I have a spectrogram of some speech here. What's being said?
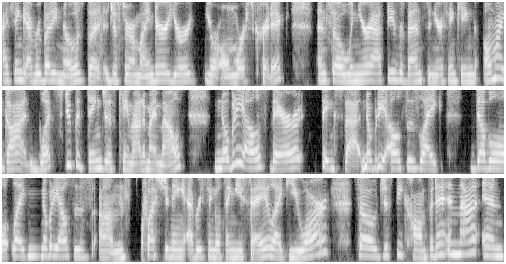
I think everybody knows, but just a reminder, you're your own worst critic. And so when you're at these events and you're thinking, oh my God, what stupid thing just came out of my mouth? Nobody else there thinks that. Nobody else is like, double like nobody else is um questioning every single thing you say like you are so just be confident in that and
